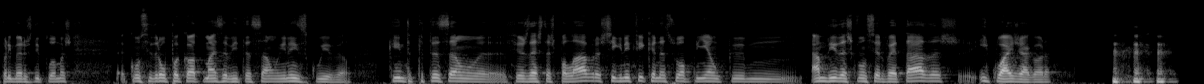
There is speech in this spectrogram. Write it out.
primeiros diplomas, uh, considerou o pacote mais habitação inexecuível. Que interpretação uh, fez destas palavras? Significa, na sua opinião, que hum, há medidas que vão ser vetadas e quais já agora?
